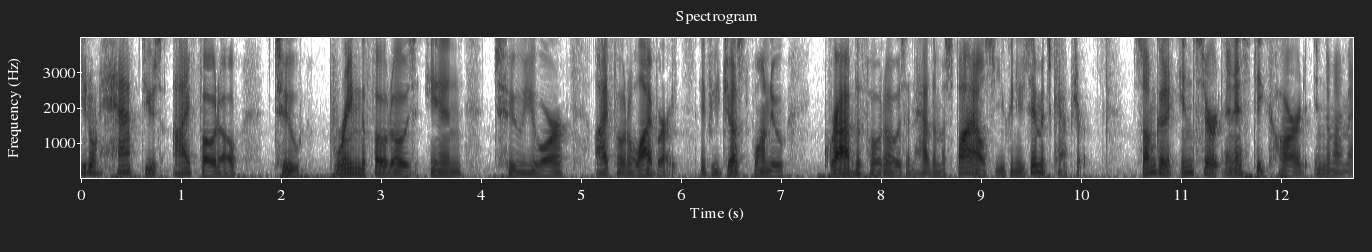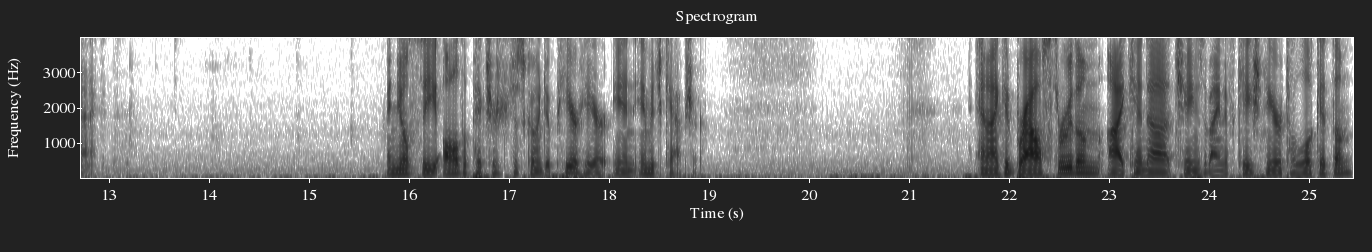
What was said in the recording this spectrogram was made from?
you don't have to use iPhoto to bring the photos in to your iPhoto library. If you just want to grab the photos and have them as files you can use image capture. So I'm going to insert an SD card into my Mac. And you'll see all the pictures are just going to appear here in image capture. And I could browse through them. I can uh, change the magnification here to look at them.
